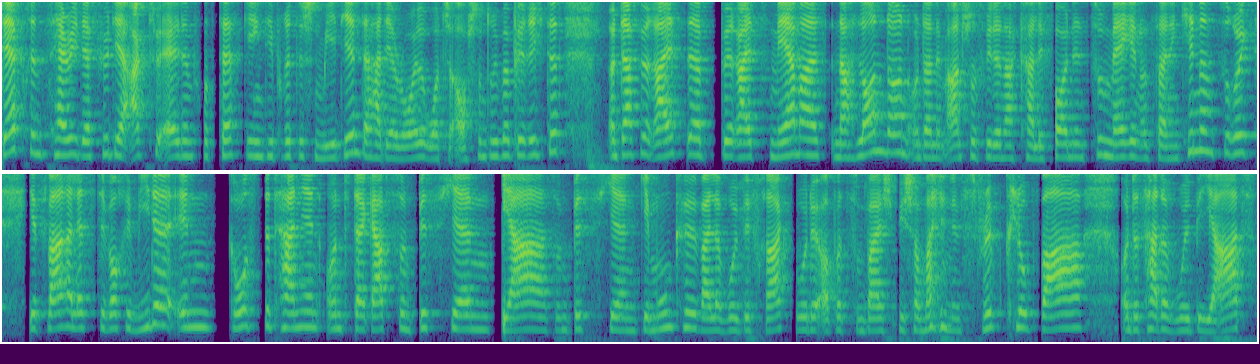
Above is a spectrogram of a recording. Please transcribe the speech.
Der Prinz Harry, der führt ja aktuell den Prozess gegen die britischen Medien, da hat ja Royal Watch auch schon drüber berichtet. Und dafür reist er bereits mehrmals nach London und dann im Anschluss wieder nach Kalifornien zu Meghan und seinen Kindern zurück. Jetzt war er letzte Woche wieder in Großbritannien und da gab es so ein bisschen, ja, so ein bisschen Gemunkel, weil er wohl befragt wurde, ob er zum Beispiel schon mal in einem Stripclub war und das hat er wohl bejaht,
